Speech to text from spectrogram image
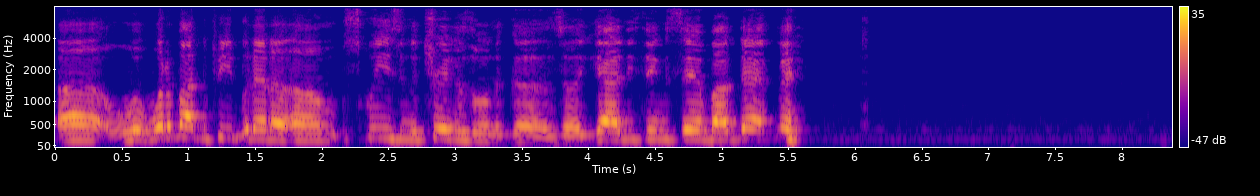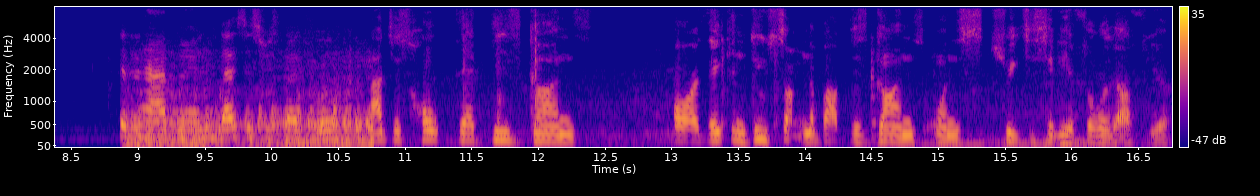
Uh, what, what about the people that are um squeezing the triggers on the guns? Uh, you got anything to say about that, man? Shouldn't happen. That's disrespectful. I just hope that these guns, or they can do something about these guns on the streets of the city of Philadelphia.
